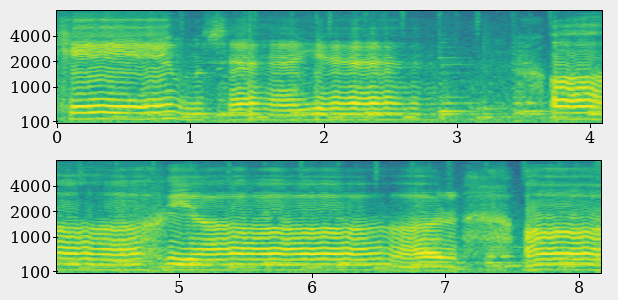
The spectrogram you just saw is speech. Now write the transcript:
Kimseye Ah yar, ah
